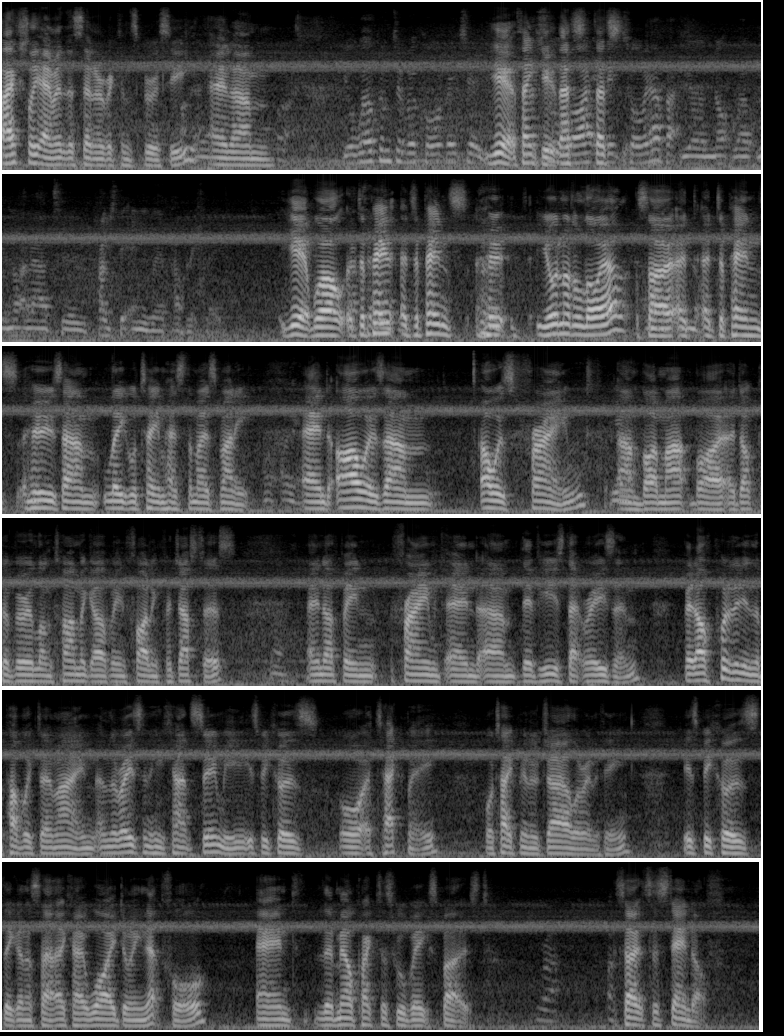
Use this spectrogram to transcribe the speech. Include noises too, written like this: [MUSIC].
I actually am at the centre of a conspiracy, and um, You're welcome to record Richard. Yeah, thank that's you. That's- right that's- Victoria, but you're not well. You're not allowed to post it anywhere publicly. yeah, well, it depends. It depends who. You're not a lawyer, so I'm it, not. it depends whose um, legal team has the most money. Oh, okay. And I was um, I was framed Yeah. um, by Mar- by a doctor a very long time ago. I've been fighting for justice, Yeah. and I've been framed, and um, they've used that reason. But I've put it in the public domain, and the reason he can't sue me is because, or attack me, or take me to jail or anything, is because they're going to say, okay, why are you doing that for? And the malpractice will be exposed. Right. So it's a standoff.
